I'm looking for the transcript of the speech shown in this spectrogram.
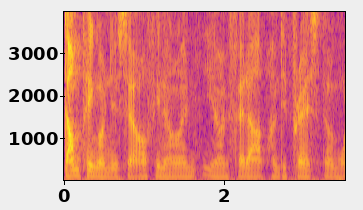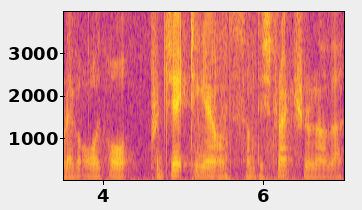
dumping on yourself, you know, I'm, you know, I'm fed up, I'm depressed, or whatever, or, or projecting out onto some distraction or another,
